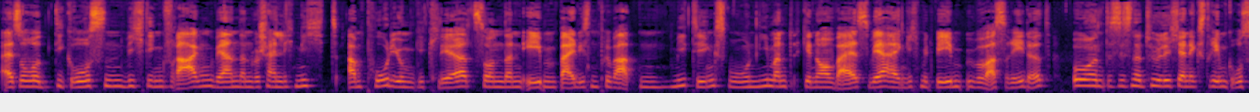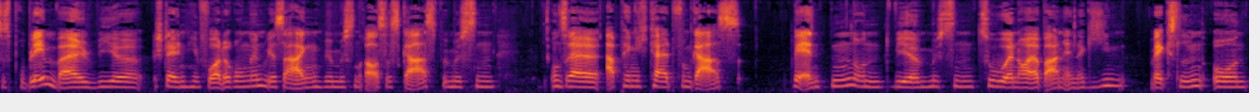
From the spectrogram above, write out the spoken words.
also die großen wichtigen Fragen werden dann wahrscheinlich nicht am Podium geklärt, sondern eben bei diesen privaten Meetings, wo niemand genau weiß, wer eigentlich mit wem über was redet. Und das ist natürlich ein extrem großes Problem, weil wir stellen hier Forderungen, wir sagen, wir müssen raus aus Gas, wir müssen unsere Abhängigkeit vom Gas beenden und wir müssen zu erneuerbaren Energien wechseln. Und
